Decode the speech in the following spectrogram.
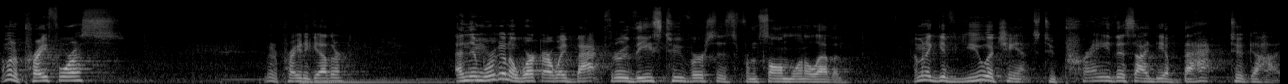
I'm going to pray for us. I'm going to pray together. And then we're going to work our way back through these two verses from Psalm 111. I'm going to give you a chance to pray this idea back to God.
